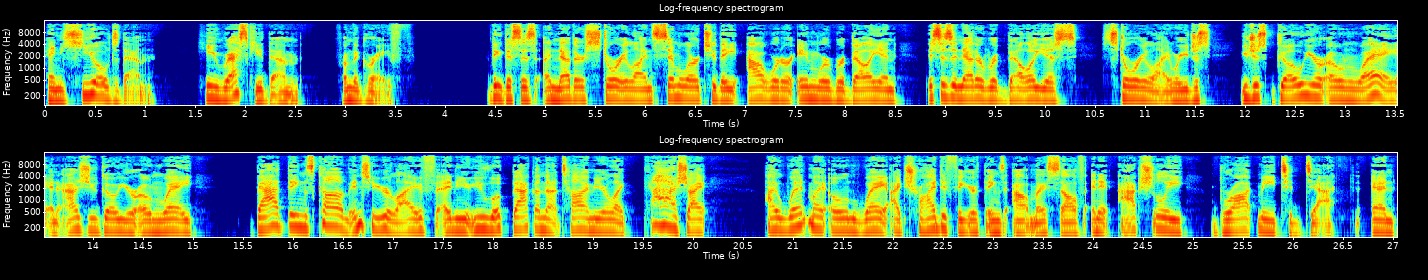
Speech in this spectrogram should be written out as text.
and healed them. He rescued them from the grave. I think this is another storyline similar to the outward or inward rebellion. This is another rebellious storyline where you just you just go your own way. And as you go your own way bad things come into your life. And you, you look back on that time and you're like gosh i i went my own way. I tried to figure things out myself and it actually brought me to death. And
